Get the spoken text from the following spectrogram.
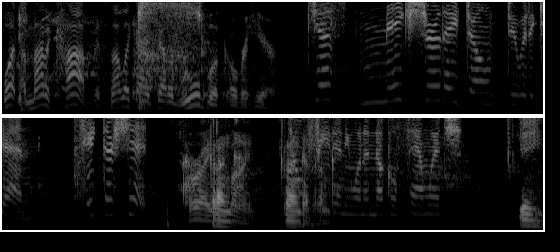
What? I'm not a cop. It's not like I've got a rule book over here. Just make sure they don't do it again. Take their shit. All right, Tranca. fine. Tranca, Don't feed tranca. anyone a knuckle sandwich. Yay.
